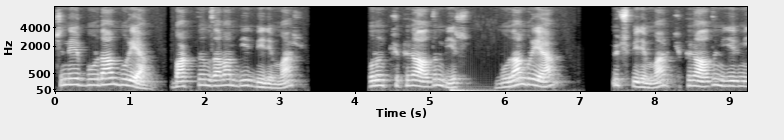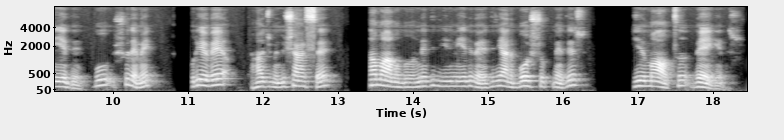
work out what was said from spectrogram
Şimdi buradan buraya baktığım zaman bir birim var. Bunun küpünü aldım 1. Buradan buraya 3 birim var. Küpünü aldım 27. Bu şu demek. Buraya V hacmi düşerse tamamı bunun nedir? 27V'dir. Yani boşluk nedir? 26V gelir.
